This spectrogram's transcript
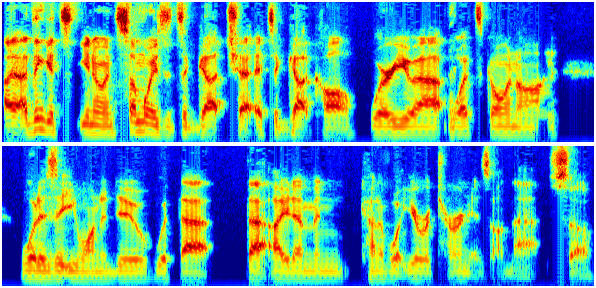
I, I, think it's you know in some ways it's a gut check it's a gut call where are you at what's going on what is it you want to do with that that item and kind of what your return is on that. So,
